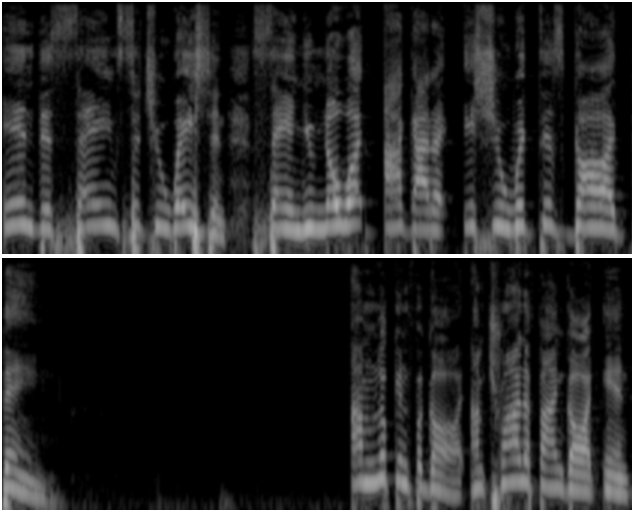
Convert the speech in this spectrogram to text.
in this same situation saying, you know what? I got an issue with this God thing. I'm looking for God. I'm trying to find God in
